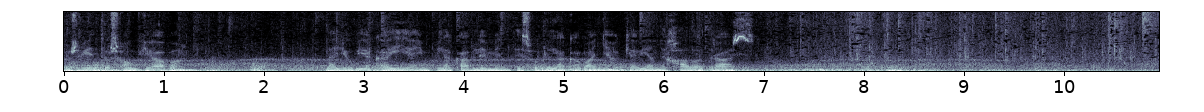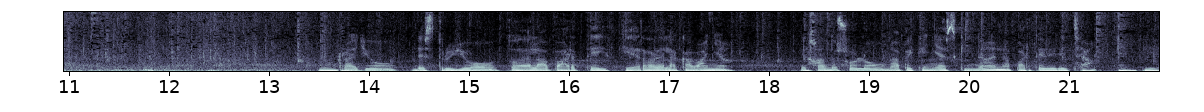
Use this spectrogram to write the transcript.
Los vientos aullaban. La lluvia caía implacablemente sobre la cabaña que habían dejado atrás. Un rayo destruyó toda la parte izquierda de la cabaña dejando solo una pequeña esquina en la parte derecha en pie.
